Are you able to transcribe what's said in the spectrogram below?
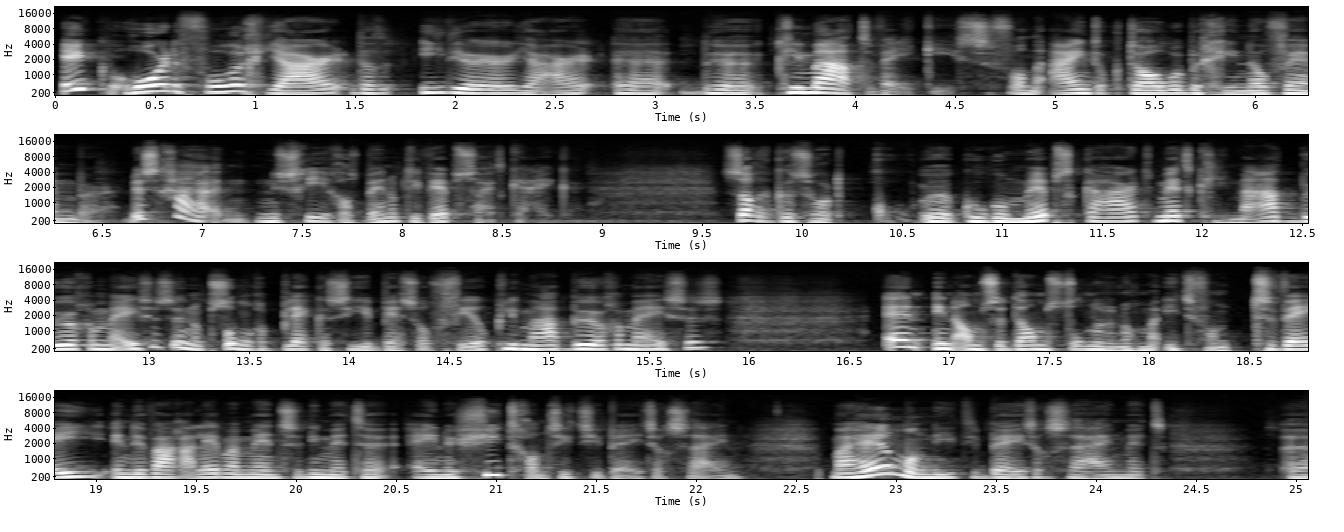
Ik hoorde vorig jaar dat ieder jaar eh, de Klimaatweek is. Van eind oktober, begin november. Dus ga nieuwsgierig als ben op die website kijken. Zag ik een soort eh, Google Maps kaart met klimaatburgemeesters. En op sommige plekken zie je best wel veel klimaatburgemeesters. En in Amsterdam stonden er nog maar iets van twee. En die waren alleen maar mensen die met de energietransitie bezig zijn. Maar helemaal niet die bezig zijn met eh,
